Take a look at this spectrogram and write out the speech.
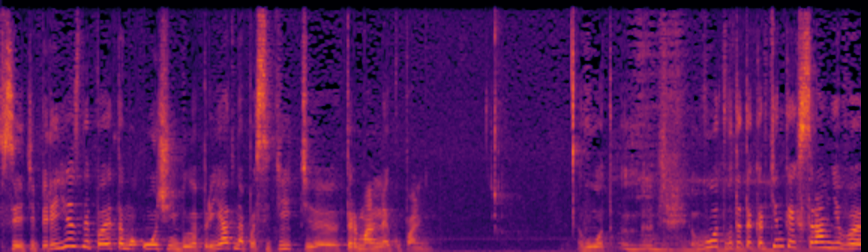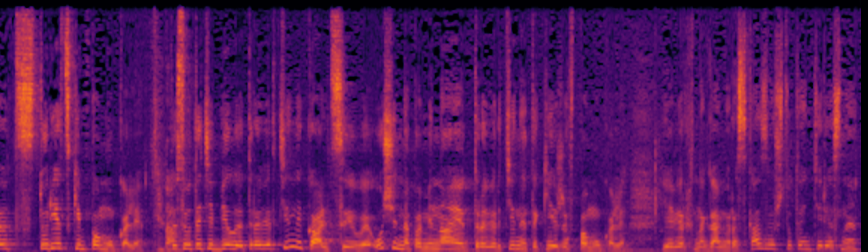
все эти переезды, поэтому очень было приятно посетить э, термальные купальни. Вот. вот, вот эта картинка их сравнивают с турецким памукале. Да. То есть вот эти белые травертины кальциевые очень напоминают травертины такие же в памукале. Я вверх ногами рассказываю что-то интересное.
